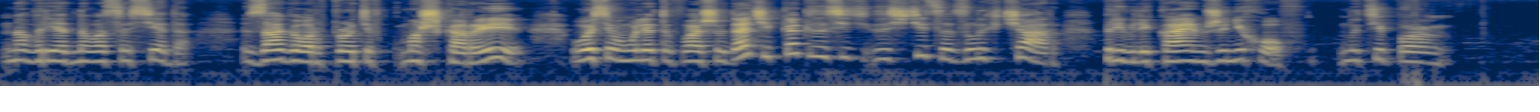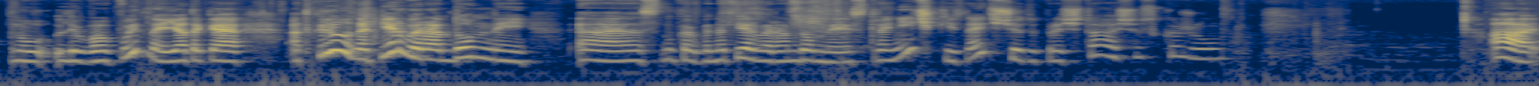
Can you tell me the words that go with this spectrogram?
на вредного соседа. Заговор против машкары. Восемь амулетов вашей удачи. Как защититься от злых чар? Привлекаем женихов. Ну, типа, ну, любопытно. Я такая открыла на первый рандомный э, ну, как бы на первой рандомной страничке, знаете, что я тут прочитала? Сейчас скажу. А,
